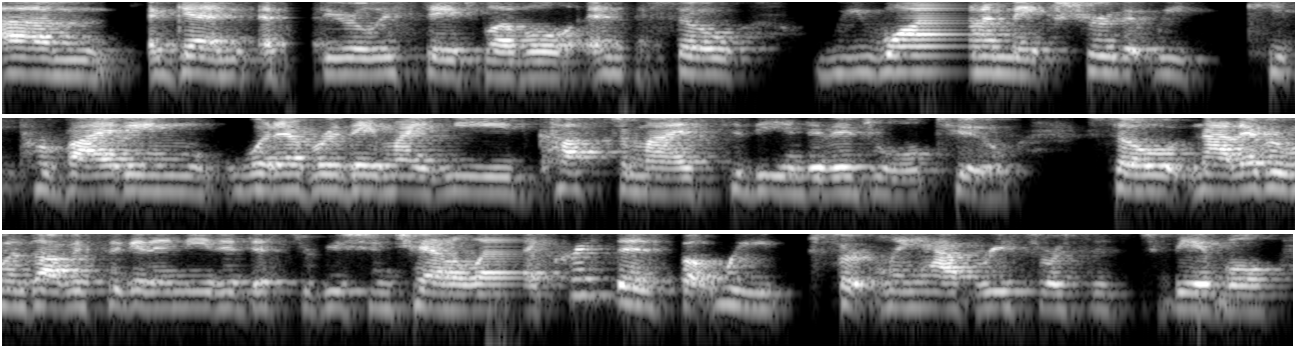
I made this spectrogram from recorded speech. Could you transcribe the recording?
Um, again, at the early stage level. And so we want to make sure that we keep providing whatever they might need customized to the individual too. So not everyone's obviously going to need a distribution channel like Chris is, but we certainly have resources to be able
